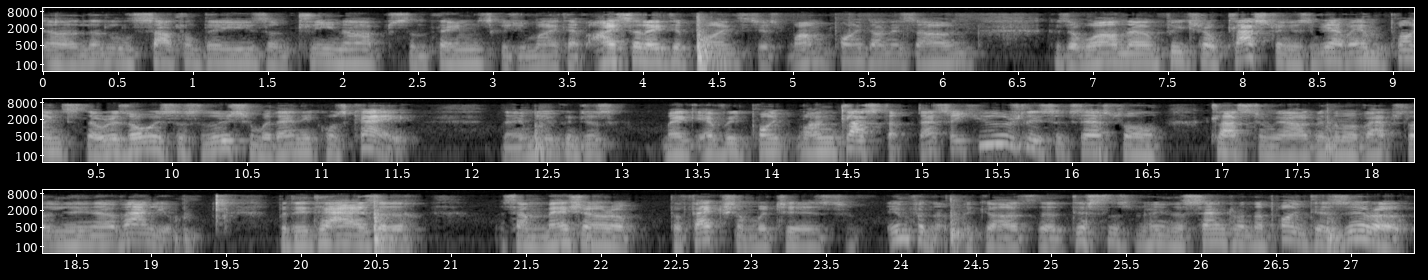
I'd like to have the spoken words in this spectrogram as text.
uh, little subtleties and cleanups and things because you might have isolated points, just one point on its own. Because a well-known feature of clustering is if you have n points, there is always a solution with n equals k. Then you can just make every point one cluster. That's a hugely successful clustering algorithm of absolutely no value. But it has a, some measure of perfection, which is infinite, because the distance between the center and the point is zero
